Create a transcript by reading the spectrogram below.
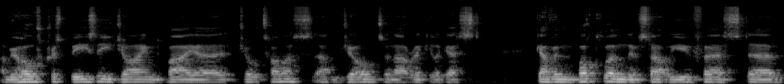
I'm your host Chris Beesley, joined by uh, Joe Thomas, Adam Jones, and our regular guest Gavin Buckland. We'll start with you first. Um,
